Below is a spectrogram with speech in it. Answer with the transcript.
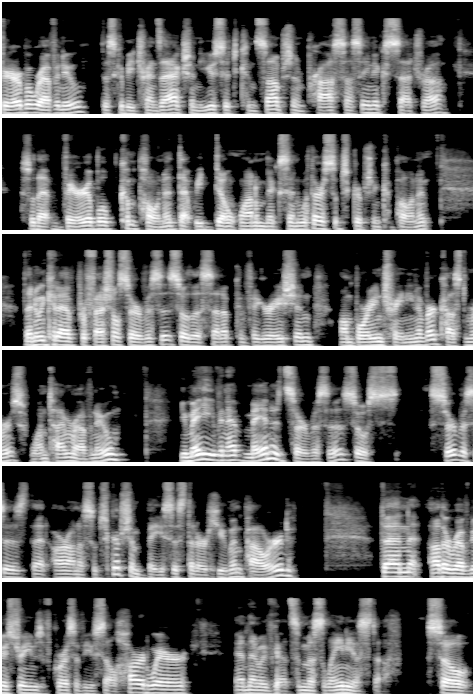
variable revenue. This could be transaction, usage, consumption, processing, etc. So that variable component that we don't want to mix in with our subscription component. Then we could have professional services, so the setup, configuration, onboarding, training of our customers, one-time revenue. You may even have managed services, so services that are on a subscription basis that are human powered. Then other revenue streams, of course, if you sell hardware, and then we've got some miscellaneous stuff. So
